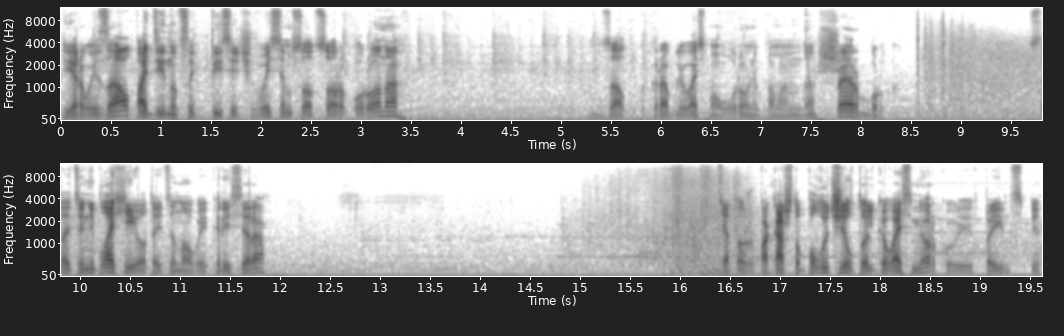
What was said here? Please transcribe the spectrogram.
Первый залп, 11840 урона. Залп по кораблю 8 уровня, по-моему, да? Шербург. Кстати, неплохие вот эти новые крейсера. Я тоже пока что получил только восьмерку и, в принципе,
